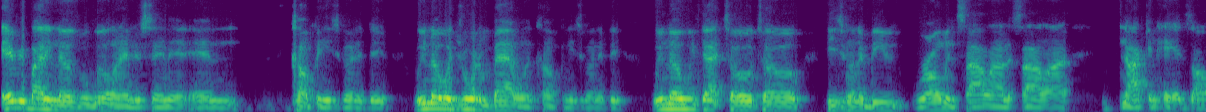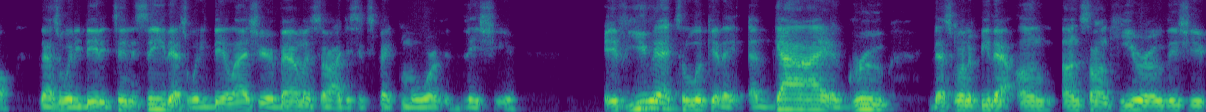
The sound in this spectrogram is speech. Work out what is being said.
Everybody knows what Will Anderson and, and company is going to do. We know what Jordan Battle and company is going to do. We know we've got To'oTo'o. He's going to be roaming sideline to sideline, knocking heads off. That's what he did at Tennessee. That's what he did last year at Bama. So I just expect more of it this year. If you had to look at a, a guy, a group that's going to be that un, unsung hero this year,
